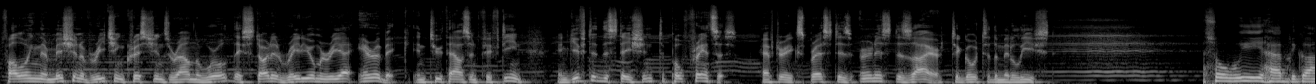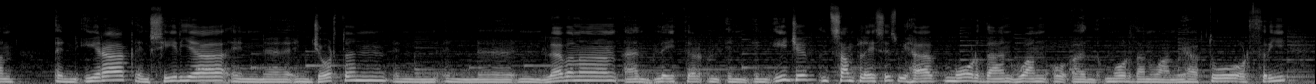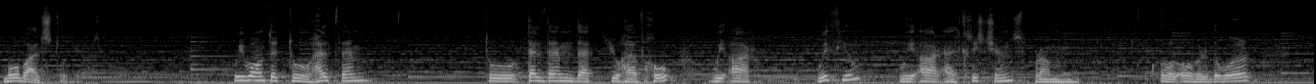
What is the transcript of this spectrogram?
Following their mission of reaching Christians around the world, they started Radio Maria Arabic in 2015 and gifted the station to Pope Francis after he expressed his earnest desire to go to the Middle East. So we have begun in Iraq, in Syria, in, uh, in Jordan, in, in, uh, in Lebanon, and later in, in, Egypt. In some places we have more than one, or, uh, more than one. We have two or three mobile studios. We wanted to help them, to tell them that you have hope. We are with you. We are as Christians from all over the world.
